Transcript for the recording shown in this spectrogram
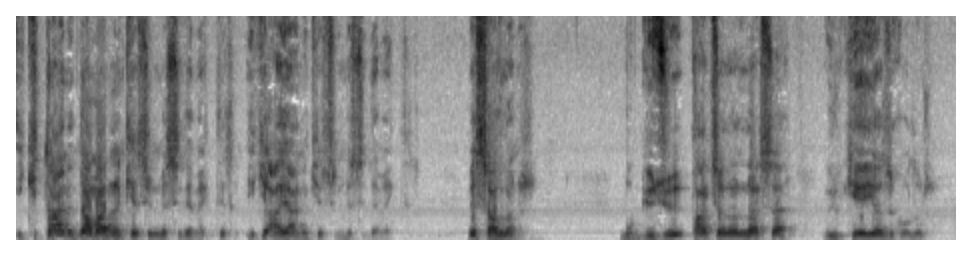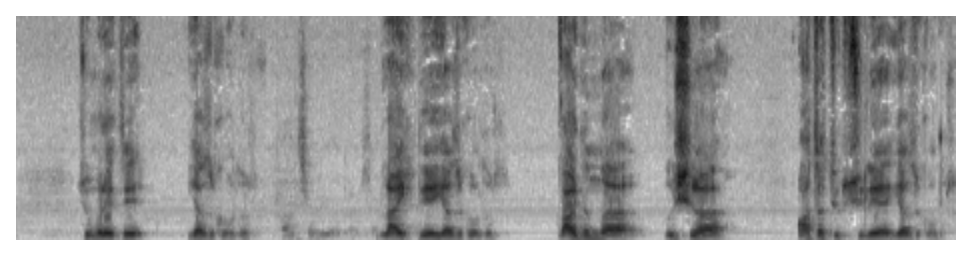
iki tane damarının kesilmesi demektir. İki ayağının kesilmesi demektir. Ve sallanır. Bu gücü parçalarlarsa ülkeye yazık olur. Cumhuriyete yazık olur. Laikliğe yazık olur. Aydınlığa, ışığa, Atatürkçülüğe yazık olur.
